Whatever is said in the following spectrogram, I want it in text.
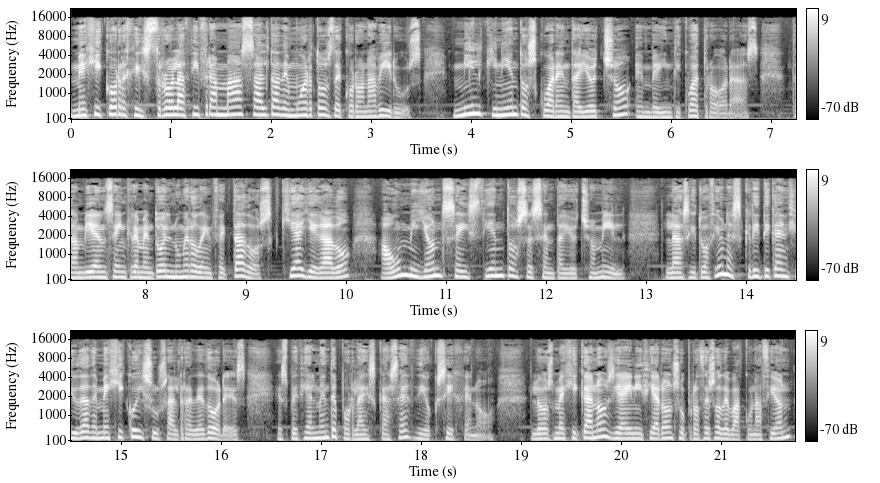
México registró la cifra más alta de muertos de coronavirus, 1.548 en 24 horas. También se incrementó el número de infectados, que ha llegado a 1.668.000. La situación es crítica en Ciudad de México y sus alrededores, especialmente por la escasez de oxígeno. Los mexicanos ya iniciaron su proceso de vacunación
